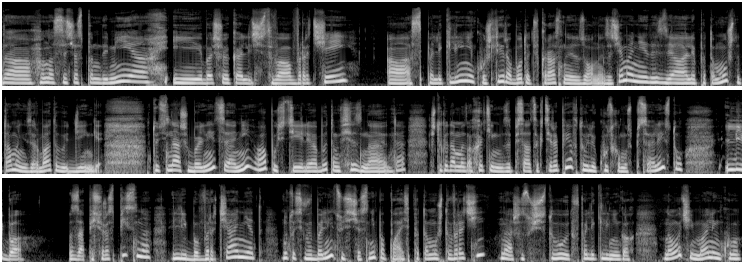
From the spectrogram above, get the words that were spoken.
Да, у нас сейчас пандемия и большое количество врачей, а с поликлиник ушли работать в красные зоны. Зачем они это сделали? Потому что там они зарабатывают деньги. То есть наши больницы, они опустили, об этом все знают, да? что когда мы хотим записаться к терапевту или к узкому специалисту, либо запись расписана, либо врача нет. Ну, то есть в больницу сейчас не попасть, потому что врачи наши существуют в поликлиниках на очень маленькую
